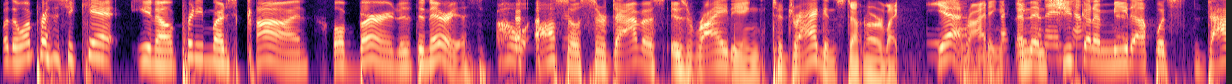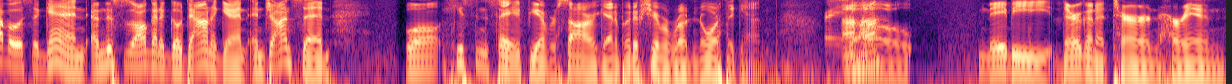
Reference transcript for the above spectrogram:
but the one person she can't, you know, pretty much con or burn is Daenerys. Oh, also, Sir Davos is riding to Dragonstone, or like Yes. riding, He's and then gonna she's gonna meet up with Davos again, and this is all gonna go down again. And Jon said, "Well, he didn't say if you ever saw her again, but if she ever rode north again." Right. So Uh-huh. maybe they're gonna turn her in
